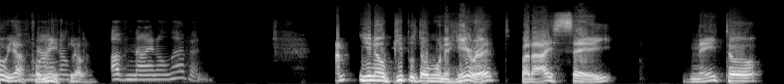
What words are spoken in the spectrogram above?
Oh, yeah, for me, 9/11 clearly. of 9/11. Um, you know, people don't want to hear it, but I say NATO,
